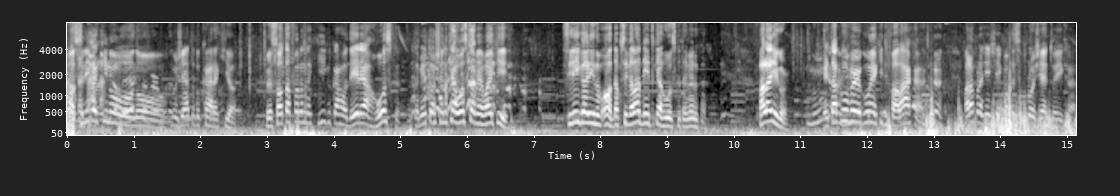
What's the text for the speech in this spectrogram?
Ó, se liga aqui no, no, no Jetta do cara aqui, ó. O pessoal tá falando aqui que o carro dele é a rosca. Eu também tô achando que é a rosca mesmo, olha aqui. Se liga ali, no, ó, dá pra você ver lá dentro que é a rosca, tá vendo, cara? Fala aí, Igor. Nunca Ele tá com vergonha aqui de falar, cara. Fala pra gente aí, qual que é esse projeto aí, cara?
